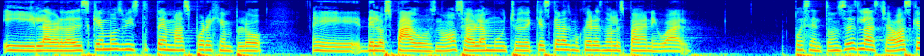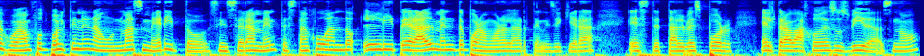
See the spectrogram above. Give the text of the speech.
Y la verdad es que hemos visto temas, por ejemplo, eh, de los pagos, ¿no? Se habla mucho de que es que a las mujeres no les pagan igual pues entonces las chavas que juegan fútbol tienen aún más mérito, sinceramente, están jugando literalmente por amor al arte, ni siquiera este tal vez por el trabajo de sus vidas, ¿no?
